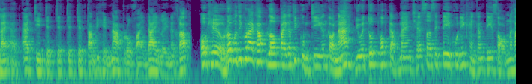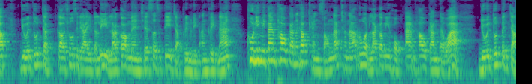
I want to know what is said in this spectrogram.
line at g7777 ตามที่เห็นหน้าโปรไฟล์ได้เลยนะครับโอเค เริ่มกันที่คู่แรกครับ เราไปกันที่กลุ่ม G กันก่อนนะยูเวนตุสพบกับแมนเชสเตอร์ซิตี้คู่นี้แข่งกันตี2นะครับยูเวนตุสจากเกาโชซีเรียอิตาลีแล้วก็แมนเชสเตอร์ซิตี้จากพรีเมียร์ลีกอังกฤษนะ คู่นี้มีแต้มเท่ากันนะครับ แข่ง 2 นัดชนะรวดแล้วก็มี 6 แต้มเท่ากันแต่ว่า ยูเวนตุสเป็นจ่า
